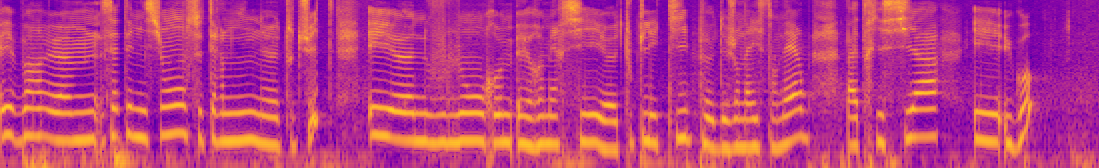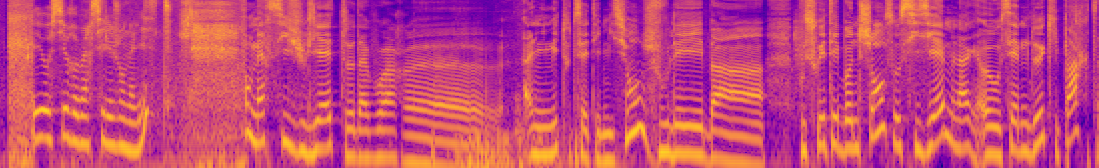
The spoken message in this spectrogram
Eh ben, euh, cette émission se termine euh, tout de suite et euh, nous voulons rem- euh, remercier euh, toute l'équipe de journalistes en herbe, Patricia et Hugo, et aussi remercier les journalistes. Merci Juliette d'avoir euh, animé toute cette émission. Je voulais ben, vous souhaiter bonne chance au sixième, là, euh, au CM2 qui partent.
